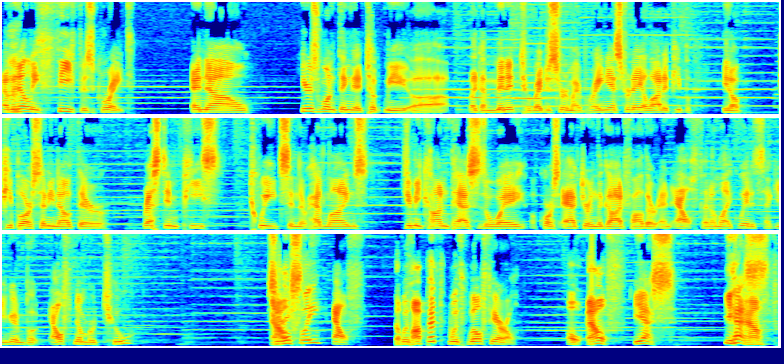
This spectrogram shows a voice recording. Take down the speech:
Evidently, Thief is great. And now, here's one thing that took me uh, like a minute to register in my brain yesterday. A lot of people, you know, people are sending out their rest in peace tweets and their headlines. Jimmy Caan passes away, of course, actor in The Godfather and Elf. And I'm like, wait a second, you're going to put Elf number two? Seriously? Elf. The with, puppet? With Will Ferrell. Oh, Elf. Yes. Yes. Elf.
